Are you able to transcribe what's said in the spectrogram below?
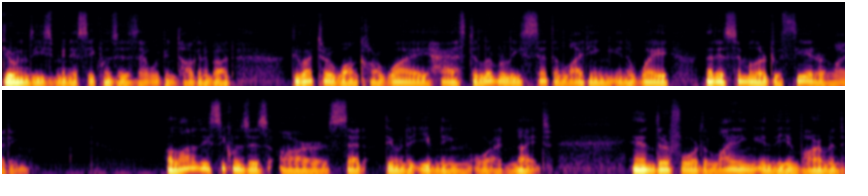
During these mini sequences that we've been talking about, director Wong Kar Wai has deliberately set the lighting in a way that is similar to theater lighting. A lot of these sequences are set during the evening or at night, and therefore the lighting in the environment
